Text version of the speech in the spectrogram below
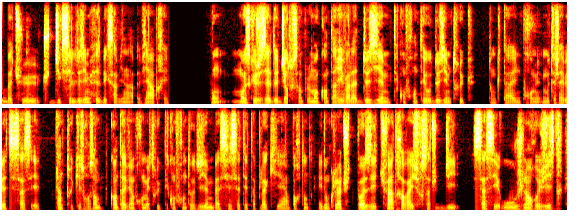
bah, tu, tu te dis que c'est le deuxième hizb et que ça vient, vient après. Bon, moi, ce que j'essaie de dire, tout simplement, quand tu arrives à la deuxième, tu es confronté au deuxième truc, donc tu as une première mutashabihat, c'est ça, c'est plein de trucs qui se ressemblent. Quand tu as vu un premier truc, tu es confronté au deuxième, bah, c'est cette étape-là qui est importante. Et donc là, tu te poses et tu fais un travail sur ça. Tu te dis, ça c'est où, je l'enregistre, tu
